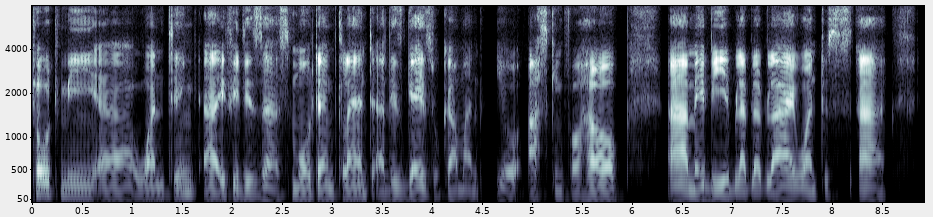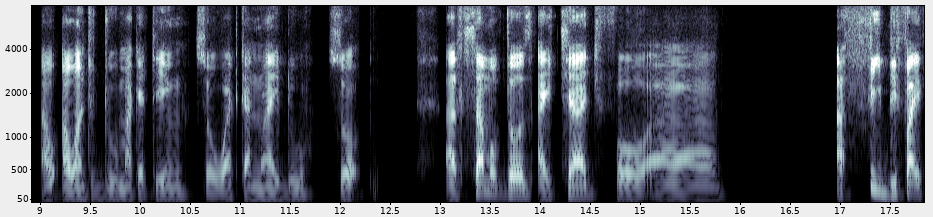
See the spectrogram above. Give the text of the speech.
taught me uh, one thing. Uh, if it is a small time client, uh, these guys who come and you're asking for help, uh, maybe blah blah blah. I want to uh, I, I want to do marketing. So what can I do? So uh, some of those I charge for uh, a fee before I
